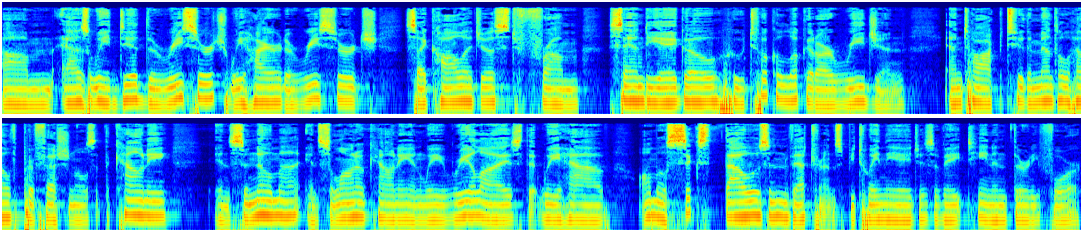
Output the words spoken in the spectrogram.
Um, as we did the research, we hired a research psychologist from San Diego who took a look at our region and talked to the mental health professionals at the county, in Sonoma, in Solano County, and we realized that we have almost 6,000 veterans between the ages of 18 and 34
